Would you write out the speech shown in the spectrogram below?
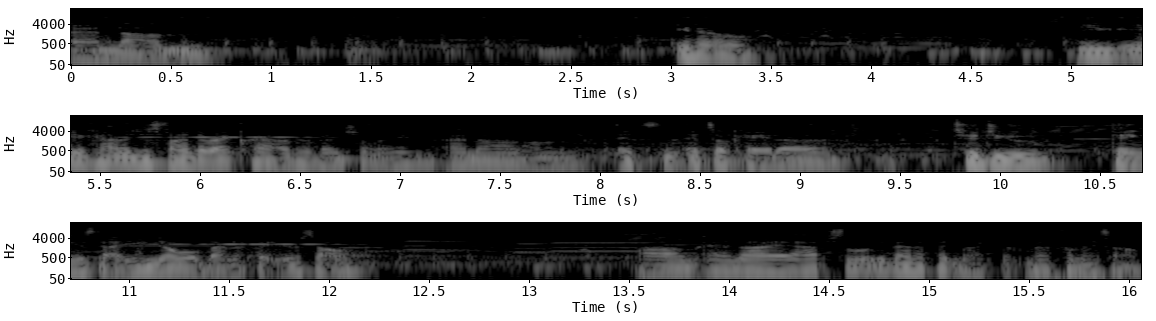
And um, you know, you, you kind of just find the right crowd eventually, and um, it's it's okay to to do things that you know will benefit yourself. Um, and I absolutely benefit my, my, from myself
